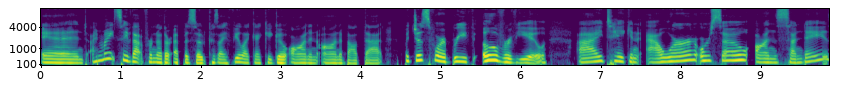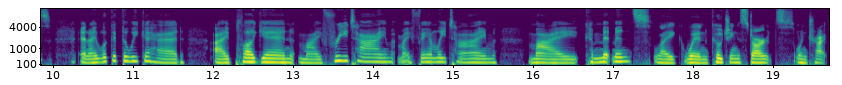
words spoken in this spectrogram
And I might save that for another episode because I feel like I could go on and on about that. But just for a brief overview, I take an hour or so on Sundays and I look at the week ahead. I plug in my free time, my family time, my commitments, like when coaching starts, when track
